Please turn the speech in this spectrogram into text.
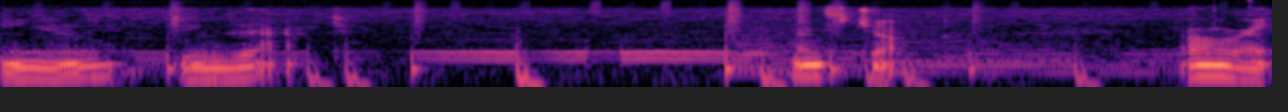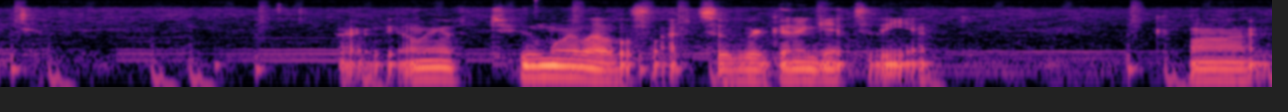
you do that. Nice job. Alright. Alright, we only have two more levels left, so we're gonna get to the end. Come on.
